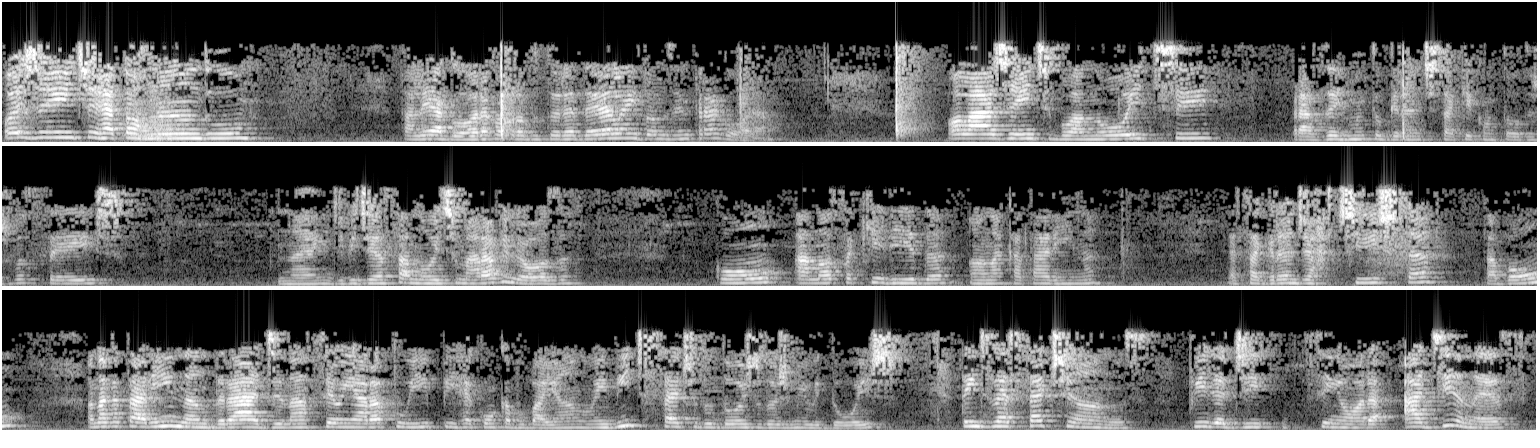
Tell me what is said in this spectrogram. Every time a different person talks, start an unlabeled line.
Oi, gente, retornando. Falei agora com a produtora dela e vamos entrar agora. Olá, gente, boa noite. Prazer muito grande estar aqui com todos vocês, né? Dividir essa noite maravilhosa com a nossa querida Ana Catarina, essa grande artista, tá bom? Ana Catarina Andrade nasceu em Aratuípe, Recôncavo Baiano, em 27 de 2 de 2002 tem 17 anos, filha de senhora Adianés,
